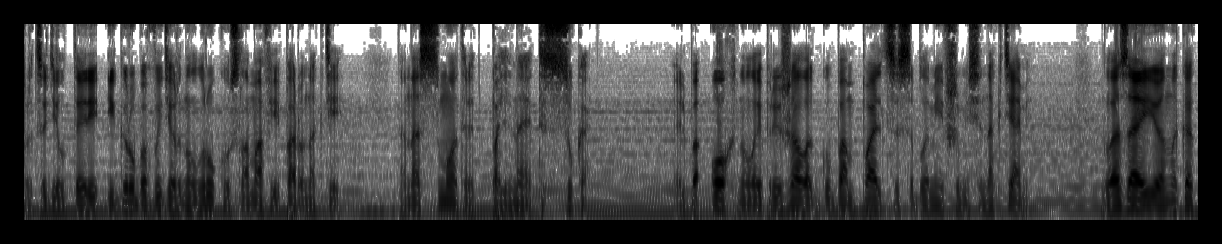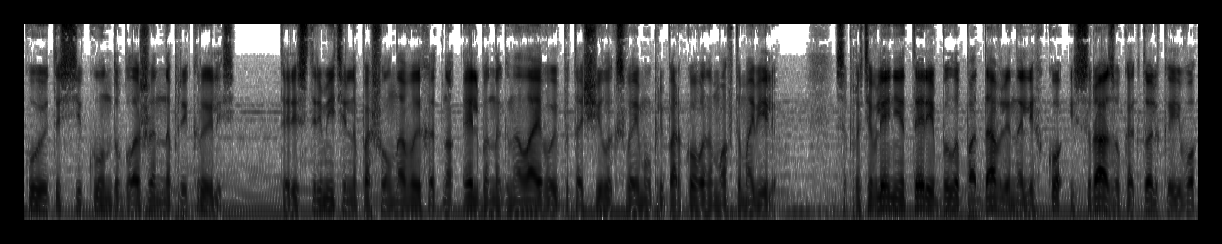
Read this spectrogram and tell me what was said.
Процедил Терри и грубо выдернул руку, сломав ей пару ногтей. На нас смотрят, больная ты, сука. Эльба охнула и прижала к губам пальцы с обломившимися ногтями. Глаза ее на какую-то секунду блаженно прикрылись. Терри стремительно пошел на выход, но Эльба нагнала его и потащила к своему припаркованному автомобилю. Сопротивление Терри было подавлено легко и сразу, как только его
